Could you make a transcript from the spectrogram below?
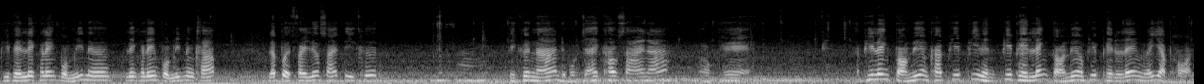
พี่เพนเร่งคันเร่งผมนิดนึงเร่งคันเร่งผมนิดนึงครับ แล้วเปิดไฟเลี้ยวซ้ายตีขึ้นซ้ายตีขึ้นนะ เดี๋ยวผมจะให้เข้าซ้ายนะ โอเค พี่เร่งต่อเนื่องครับ พี่พี่เพนพี่เพนเร่งต่อเนื่องพี่เพนเร่งแล้วอย่าผ่อน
